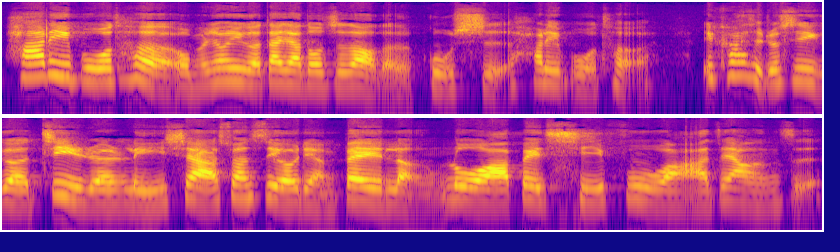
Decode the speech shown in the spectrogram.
哈利波特》，我们用一个大家都知道的故事，《哈利波特》一开始就是一个寄人篱下，算是有点被冷落啊，被欺负啊这样子。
